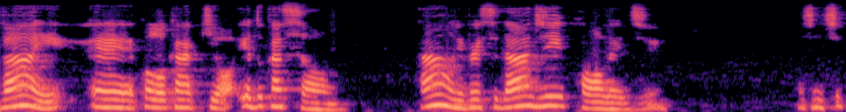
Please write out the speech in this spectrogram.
vai é, colocar aqui, ó, educação, tá? Universidade, college. A gente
